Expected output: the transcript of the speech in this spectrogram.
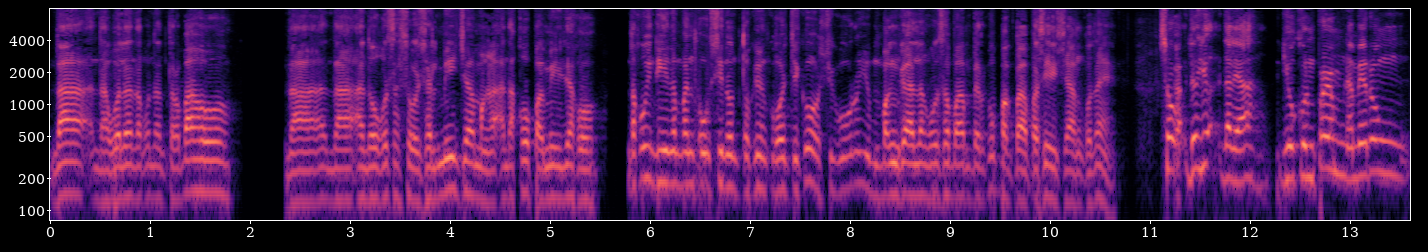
Na nawalan ako ng trabaho, na, na ano ko sa social media, mga anak ko, pamilya ko. Naku, hindi naman po sinuntok yung kotse ko. Siguro yung bangga lang ko sa bumper ko, pagpapasensyahan ko na eh. So, do you, dali ah, you confirm na merong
